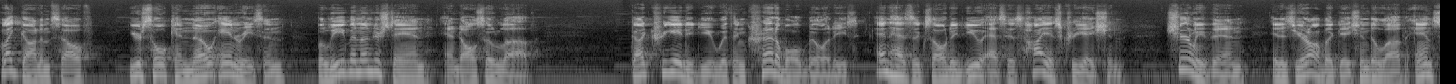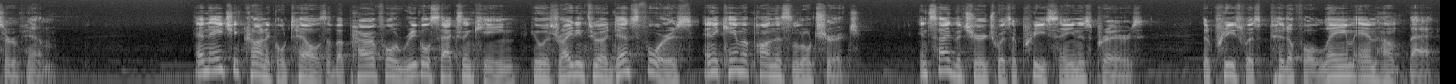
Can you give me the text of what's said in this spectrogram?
Like God Himself, your soul can know and reason, believe and understand, and also love. God created you with incredible abilities and has exalted you as His highest creation. Surely then, it is your obligation to love and serve him. An ancient chronicle tells of a powerful regal Saxon king who was riding through a dense forest and he came upon this little church. Inside the church was a priest saying his prayers. The priest was pitiful, lame, and humpbacked.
